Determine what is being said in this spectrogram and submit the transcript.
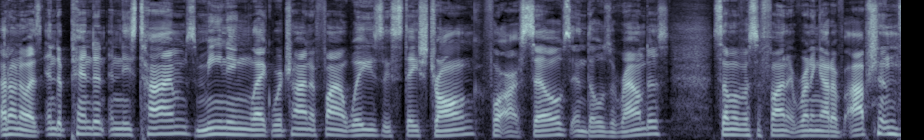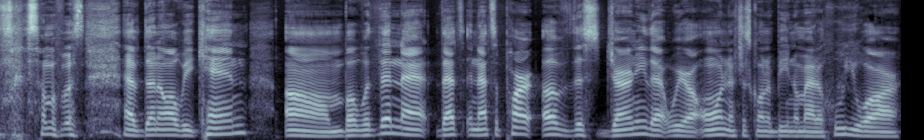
I don't know, as independent in these times, meaning like we're trying to find ways to stay strong for ourselves and those around us. Some of us are finding running out of options. Some of us have done all we can. Um, but within that, that's and that's a part of this journey that we are on. It's just going to be no matter who you are,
